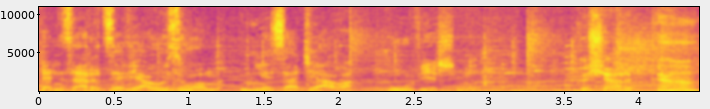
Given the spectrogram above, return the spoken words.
Ten zardzewiały złom nie zadziała. Uwierz mi. Kosiarka.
